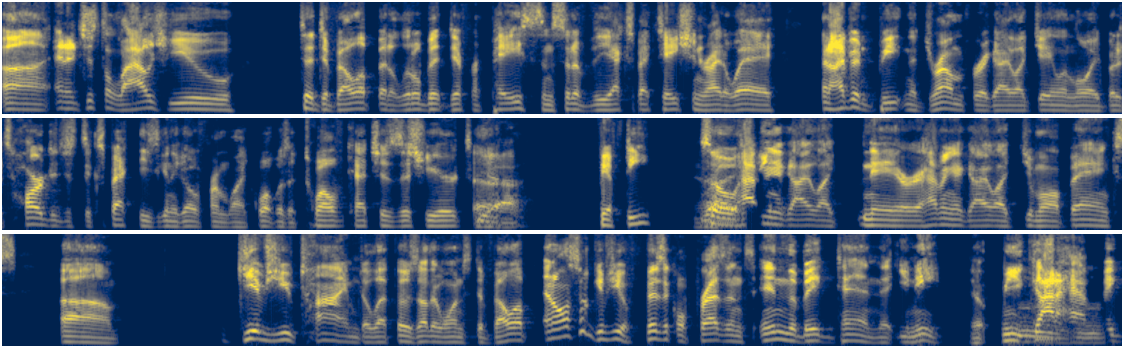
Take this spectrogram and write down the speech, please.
Uh, and it just allows you to develop at a little bit different pace instead of the expectation right away. And I've been beating the drum for a guy like Jalen Lloyd, but it's hard to just expect he's going to go from like what was it, 12 catches this year to yeah. 50. So having a guy like Neyor, having a guy like Jahmal Banks, um, gives you time to let those other ones develop, and also gives you a physical presence in the Big Ten that you need. Yep. I mean, you got to have Mhm. big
